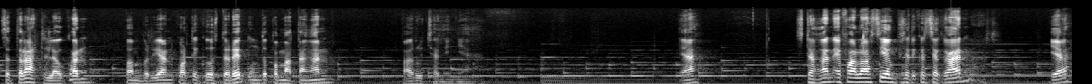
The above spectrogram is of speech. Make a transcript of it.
setelah dilakukan pemberian kortikosteroid untuk pematangan paru janinnya. Ya. Sedangkan evaluasi yang bisa dikerjakan ya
